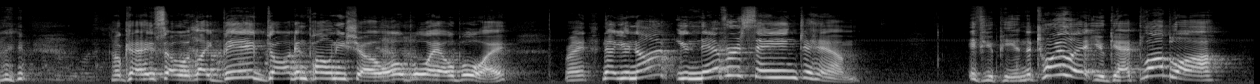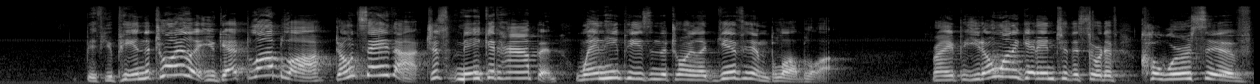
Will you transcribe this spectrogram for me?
okay, so like big dog and pony show. Oh boy, oh boy, right? Now you're not, you're never saying to him, if you pee in the toilet, you get blah blah. If you pee in the toilet, you get blah blah. Don't say that. Just make it happen. When he pees in the toilet, give him blah blah. Right? But you don't want to get into the sort of coercive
